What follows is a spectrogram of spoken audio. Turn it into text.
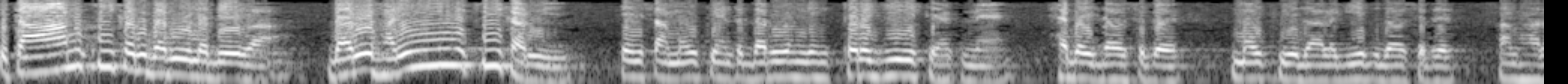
ඊටාම කීකරු දරුවෝ ලැබේවා. දරුවෝ හරියම කීකරුයි. ඒ නිසා මව්පියන්ට දරුවන්ගෙන් තොර ජීවිතයක් නෑ. හැබැයි දවසක මව්පියෝ දාලා ගියපු දවසට සමහර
